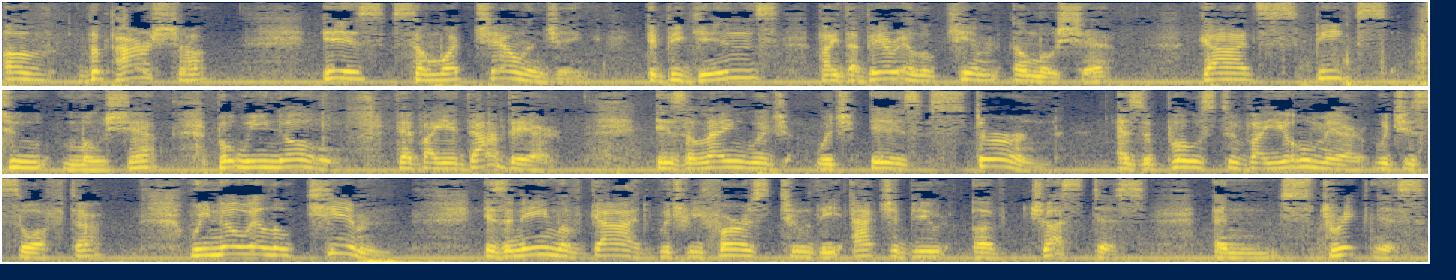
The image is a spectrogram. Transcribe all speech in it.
of the parsha is somewhat challenging. It begins by Daber Elokim El Moshe. God speaks to Moshe, but we know that Vayedaber is a language which is stern as opposed to Vayomer, which is softer. We know Elokim is a name of God which refers to the attribute of justice and strictness,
